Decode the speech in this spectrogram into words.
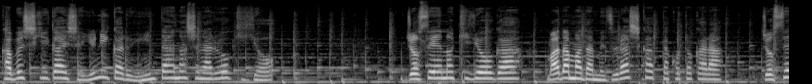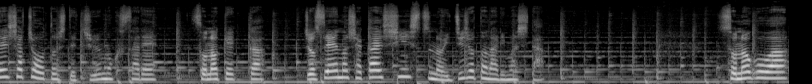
株式会社ユニカルインターナショナルを起業。女性の起業がまだまだ珍しかったことから女性社長として注目されその結果女性の社会進出の一助となりました。その後は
